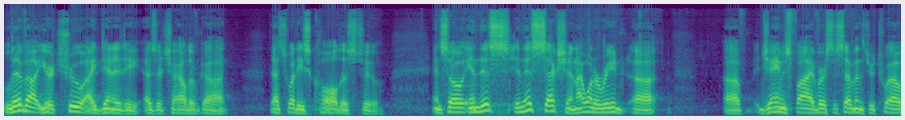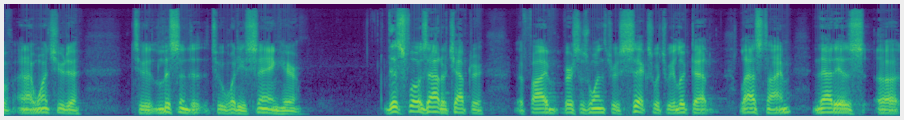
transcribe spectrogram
Live out your true identity as a child of God. That's what He's called us to. And so, in this, in this section, I want to read uh, uh, James 5, verses 7 through 12, and I want you to to listen to, to what he's saying here. This flows out of chapter 5, verses 1 through 6, which we looked at last time. And that is uh,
